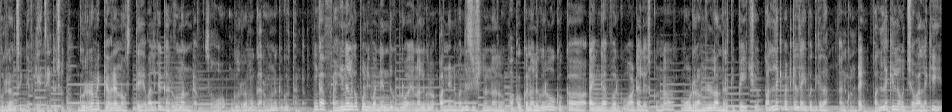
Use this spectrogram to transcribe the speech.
గుర్రం సిగ్నిఫికెన్స్ ఏంటో చూద్దాం. గుర్రం ఎక్కి ఎవరైనా వస్తే వాళ్ళకి గర్వం అంట. సో గుర్రము గర్వమునకి గుర్తంట. ఇంకా ఫైనల్గా పోనీ ఇవన్నీ ఎందుకు బ్రో నలుగురు పన్నెండు మంది శిష్యులు ఉన్నారు. ఒక్కొక్క నలుగురు ఒక్కొక్క టైం గ్యాప్ వరకు వాటాలు వేసుకున్న మూడు రౌండ్లలో అందరు తిప్పేయచ్చు. పల్లకి పట్టుకెళ్తే అయిపోద్ది కదా అనుకుంటే పల్లకిలో వచ్చే వాళ్ళకి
